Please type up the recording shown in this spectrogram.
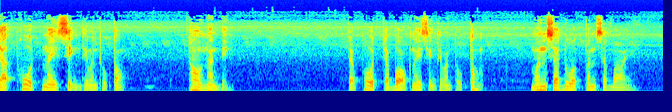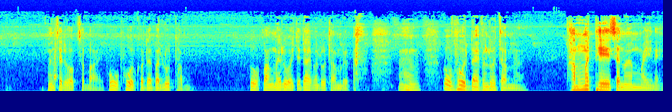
จะพูดในสิ่งที่มันถูกต้อง เท่านั้นเอง จะพูดจะบอกในสิ่งที่มันถูกต้อง มันสะดวกมันสบาย มันสะดวกสบาย ผู้พูดก็ได้บรรลุธรรมผู้ฟังไม่รู้จะได้บรรลุธรรมหรือเปล่าโอ้พูดได้บรรลุธรรมนะ ธรรมเทศนาใหม่เนี่ย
